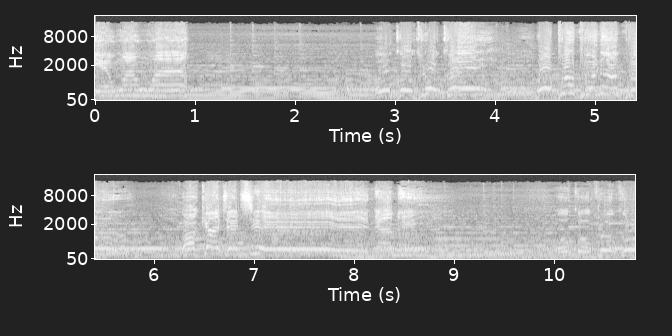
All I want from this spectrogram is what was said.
yɛ nwanwa okokroko opupu no mpo ɔka kyɛkyɛ nyame okokroko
